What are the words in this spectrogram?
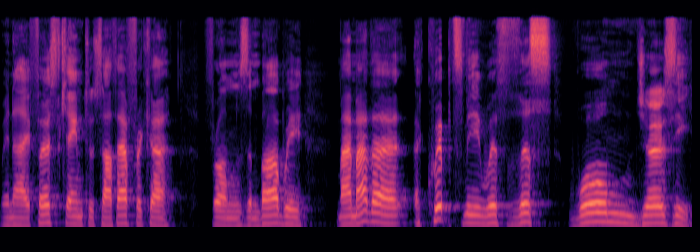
When I first came to South Africa from Zimbabwe, my mother equipped me with this warm jersey.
